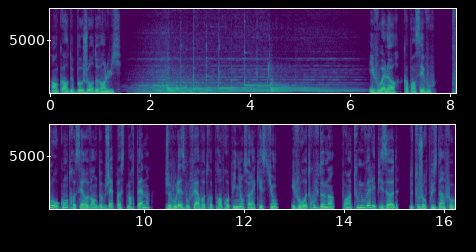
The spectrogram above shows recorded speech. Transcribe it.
a encore de beaux jours devant lui. Et vous alors, qu'en pensez-vous? Pour ou contre ces reventes d'objets post-mortem? Je vous laisse vous faire votre propre opinion sur la question et vous retrouve demain pour un tout nouvel épisode de Toujours plus d'infos.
